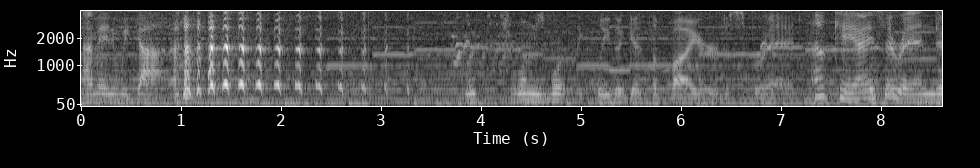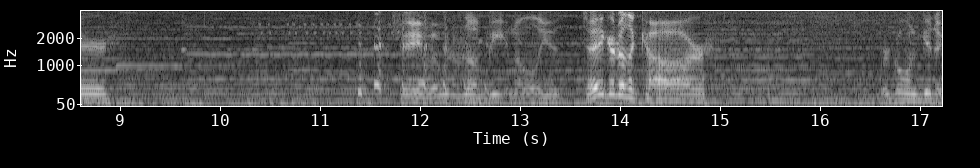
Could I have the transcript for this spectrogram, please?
I mean, we gotta. Which one is more likely to get the fire to spread? Okay, I surrender. Shame, I would have loved beating all of you. Take her to the car. We're going to get a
